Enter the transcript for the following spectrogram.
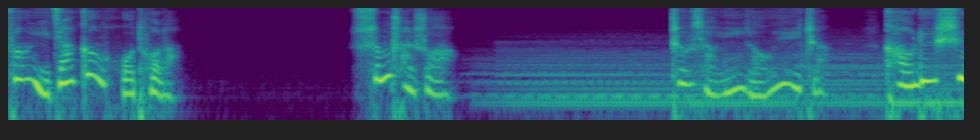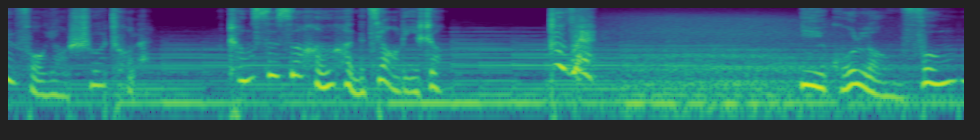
方雨佳更糊涂了：“什么传说？”周小云犹豫着，考虑是否要说出来。程思思狠狠的叫了一声：“住嘴！”一股冷风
